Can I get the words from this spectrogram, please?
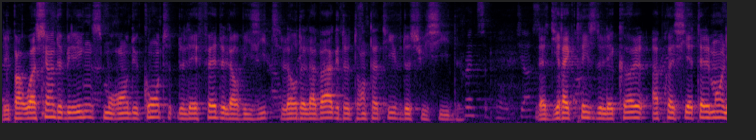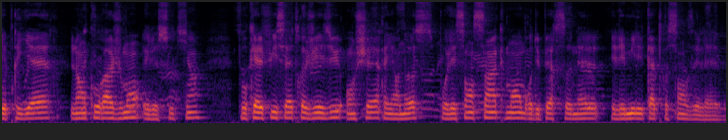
Les paroissiens de Billings m'ont rendu compte de l'effet de leur visite lors de la vague de tentatives de suicide. La directrice de l'école appréciait tellement les prières, l'encouragement et le soutien pour qu'elle puisse être Jésus en chair et en os pour les 105 membres du personnel et les 1400 élèves.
